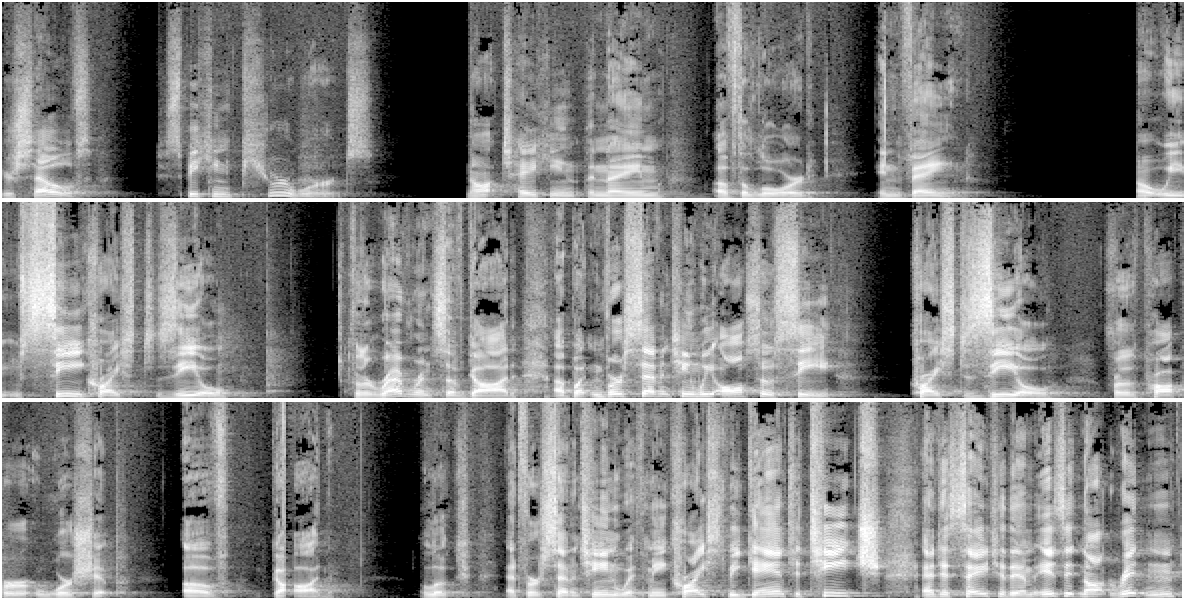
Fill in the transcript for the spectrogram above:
yourselves to speaking pure words, not taking the name of the Lord in vain. We see Christ's zeal for the reverence of God, uh, but in verse 17, we also see Christ's zeal for the proper worship of God. Look at verse 17 with me. Christ began to teach and to say to them, Is it not written,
